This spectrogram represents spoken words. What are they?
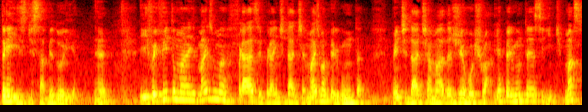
3 de sabedoria. Né? E foi feita uma, mais uma frase para a entidade, mais uma pergunta para a entidade chamada Jehoshua. E a pergunta é a seguinte: Mas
